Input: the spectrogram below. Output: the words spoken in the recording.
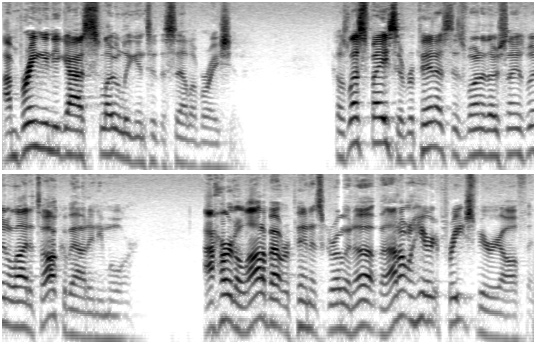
I'm bringing you guys slowly into the celebration. Because let's face it, repentance is one of those things we don't allowed to talk about anymore. I heard a lot about repentance growing up, but I don't hear it preached very often.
